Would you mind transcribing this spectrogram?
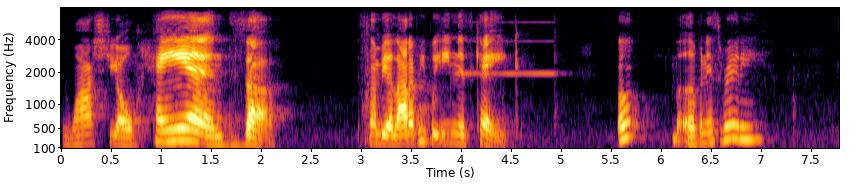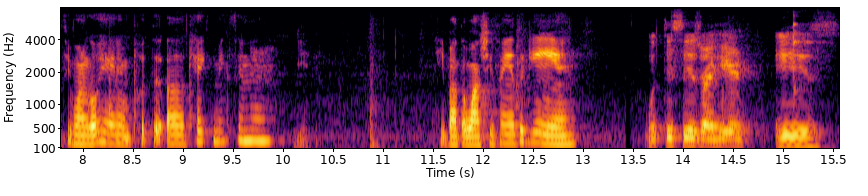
Wash your hands. It's gonna be a lot of people eating this cake. Oh, the oven is ready. So you wanna go ahead and put the uh, cake mix in there? Yeah. He about to wash his hands again. What this is right here is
